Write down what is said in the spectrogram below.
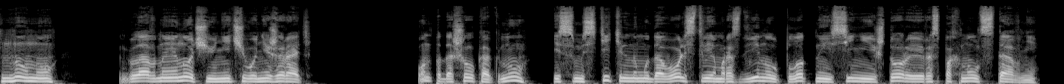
Ну-ну. Главное ночью ничего не жрать. Он подошел к окну и с мстительным удовольствием раздвинул плотные синие шторы и распахнул ставни.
